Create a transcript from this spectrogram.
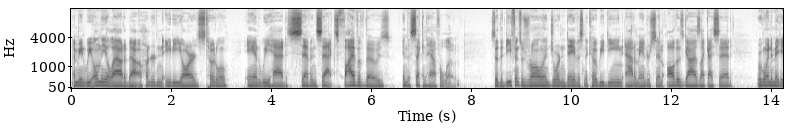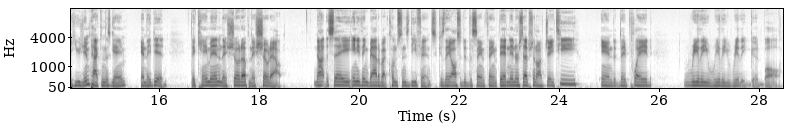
I mean, we only allowed about 180 yards total, and we had seven sacks, five of those in the second half alone. So the defense was rolling. Jordan Davis, Nakobe Dean, Adam Anderson, all those guys, like I said, were going to make a huge impact in this game, and they did. They came in and they showed up and they showed out. Not to say anything bad about Clemson's defense, because they also did the same thing. They had an interception off JT, and they played really, really, really good ball.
